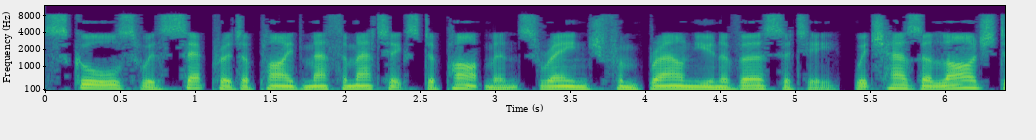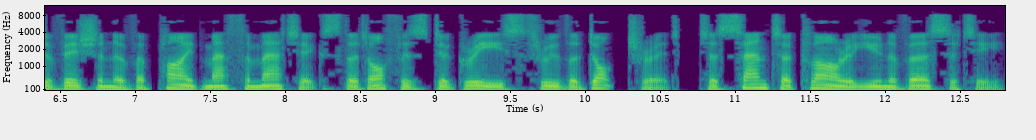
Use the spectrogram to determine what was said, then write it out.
Schools with separate applied mathematics departments range from Brown University, which has a large division of applied mathematics that offers degrees through the doctorate, to Santa Clara University,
